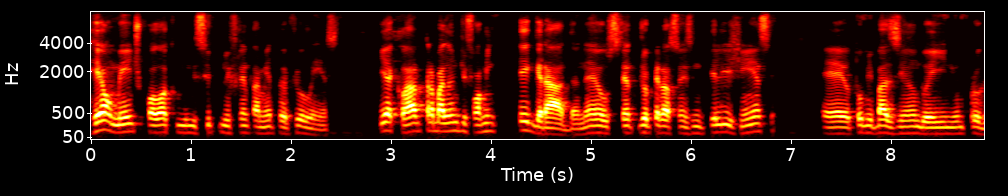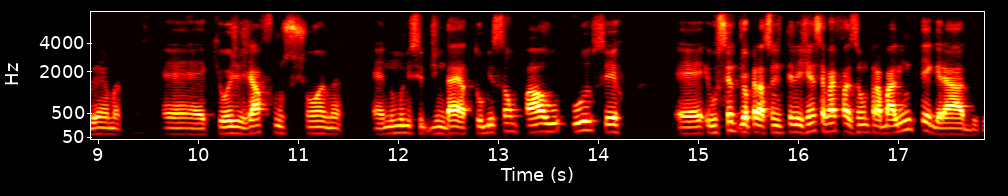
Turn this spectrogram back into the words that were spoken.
realmente coloque o município no enfrentamento da violência. E, é claro, trabalhando de forma integrada. Né? O Centro de Operações de Inteligência, é, eu estou me baseando aí em um programa é, que hoje já funciona é, no município de Indaiatuba, em São Paulo, o Cerco é, o Centro de Operações de Inteligência vai fazer um trabalho integrado,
